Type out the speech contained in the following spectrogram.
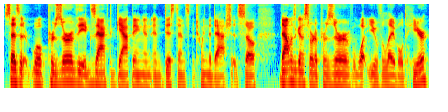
says that it will preserve the exact gapping and, and distance between the dashes. So that one's going to sort of preserve what you've labeled here,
